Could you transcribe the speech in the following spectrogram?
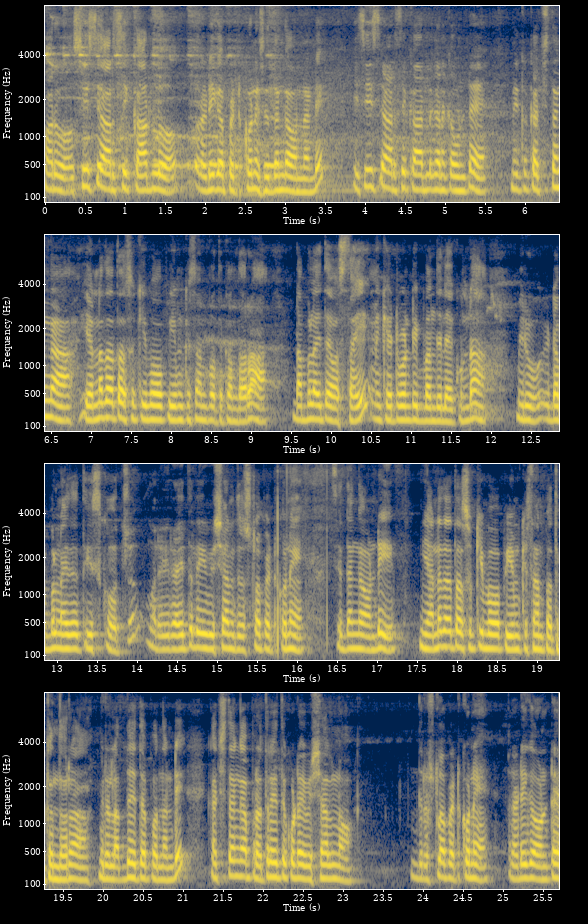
వారు సీసీఆర్సీ కార్డులు రెడీగా పెట్టుకొని సిద్ధంగా ఉండండి. ఈ సీసీఆర్సీ కార్డులు కనుక ఉంటే మీకు ఖచ్చితంగా అన్నదాత సుఖీభావ పిఎం కిసాన్ పథకం ద్వారా డబ్బులు అయితే వస్తాయి. మీకు ఎటువంటి ఇబ్బంది లేకుండా మీరు ఈ డబ్బులను అయితే తీసుకోవచ్చు. మరి రైతులు ఈ విషయాన్ని దృష్టిలో పెట్టుకొని సిద్ధంగా ఉండి ఈ అన్నదాత సుఖీభావ పిఎం కిసాన్ పథకం ద్వారా మీరు లబ్ధి అయితే పొందండి. ఖచ్చితంగా ప్రతి రైతు కూడా ఈ విషయాలను దృష్టిలో పెట్టుకొని రెడీగా ఉంటే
